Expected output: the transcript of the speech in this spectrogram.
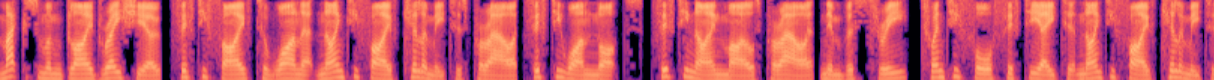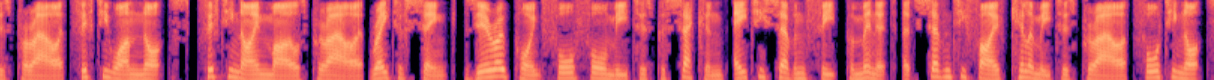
Maximum glide ratio 55 to 1 at 95 km per hour 51 knots 59 miles per hour Nimbus 3 2458 at 95 km per hour 51 knots 59 miles per hour rate of sink 0.44 meters per second 87 feet per minute at 75 km per hour 40 knots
